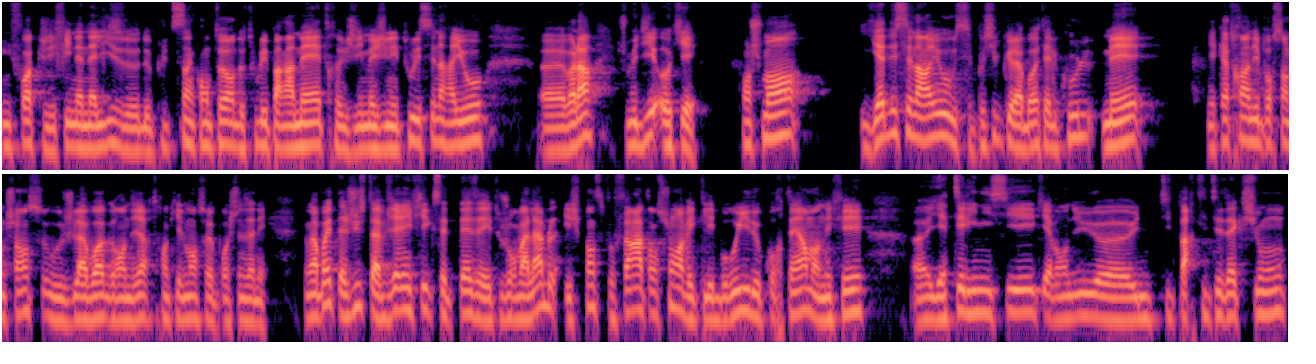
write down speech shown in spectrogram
une fois que j'ai fait une analyse de, plus de 50 heures de tous les paramètres, que j'ai imaginé tous les scénarios, euh, voilà, je me dis, OK, franchement, il y a des scénarios où c'est possible que la boîte elle coule, mais il y a 90% de chances où je la vois grandir tranquillement sur les prochaines années. Donc après, tu as juste à vérifier que cette thèse est toujours valable. Et je pense qu'il faut faire attention avec les bruits de court terme. En effet, euh, il y a tel initié qui a vendu euh, une petite partie de ses actions.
